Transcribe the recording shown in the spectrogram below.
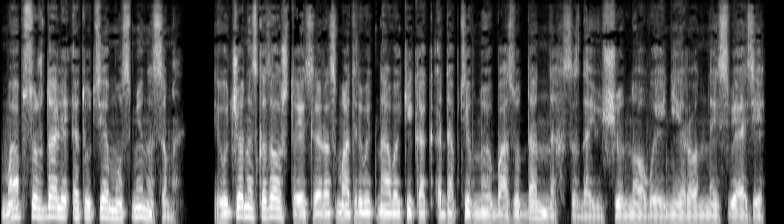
Мы обсуждали эту тему с Миносом, и ученый сказал, что если рассматривать навыки как адаптивную базу данных, создающую новые нейронные связи,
